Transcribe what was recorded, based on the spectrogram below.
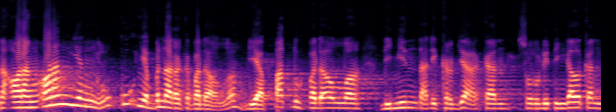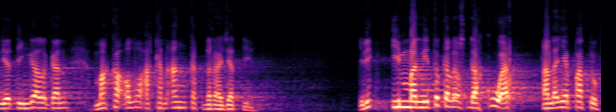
Nah orang-orang yang rukunya benar kepada Allah, dia patuh pada Allah, diminta dikerjakan, suruh ditinggalkan, dia tinggalkan, maka Allah akan angkat derajatnya. Jadi iman itu kalau sudah kuat, tandanya patuh.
